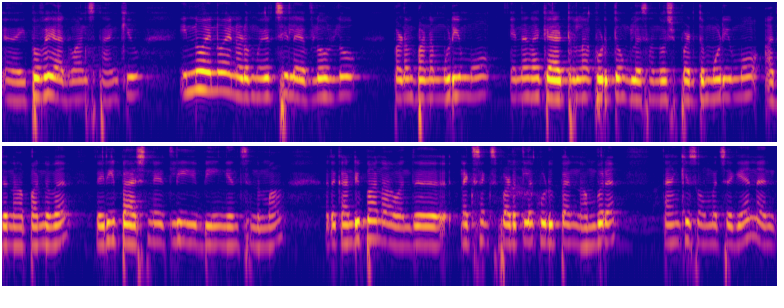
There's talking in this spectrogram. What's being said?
இப்போவே அட்வான்ஸ் தேங்க்யூ இன்னும் இன்னும் என்னோட முயற்சியில் எவ்வளோ எவ்வளோ படம் பண்ண முடியுமோ என்னென்ன கேரக்டர்லாம் கொடுத்து உங்களை சந்தோஷப்படுத்த முடியுமோ அதை நான் பண்ணுவேன். Very passionately being in cinema அதை கண்டிப்பாக நான் வந்து நெக்ஸ்ட் நெக்ஸ்ட் படத்தில் கொடுப்பேன் நம்புகிறேன் thank you so much again and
